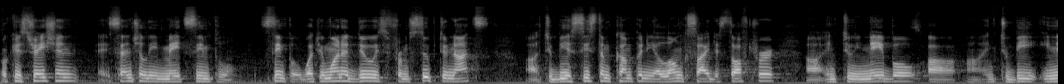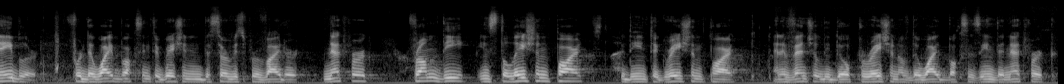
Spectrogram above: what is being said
Orchestration essentially made simple. Simple. What we want to do is from soup to nuts, uh, to be a system company alongside the software uh, and to enable uh, uh, and to be enabler for the white box integration in the service provider network from the installation part to the integration part and eventually the operation of the white boxes in the network.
